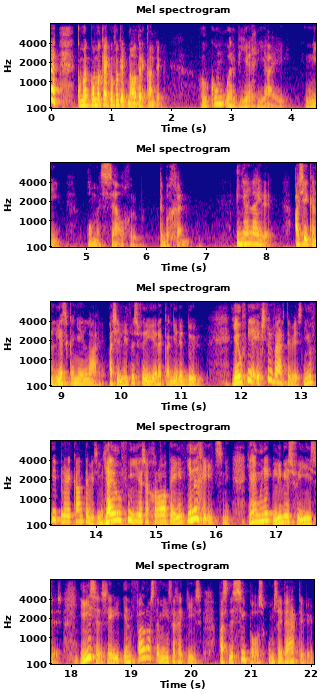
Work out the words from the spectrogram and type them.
kom ek kom ek kyk of ek dit nader kan doen. Hoekom oorweeg jy nie om 'n selgroep te begin? En jy lei dit. As jy kan lees, kan jy lei. As jy lief is vir die Here, kan jy dit doen. Jy hoef nie 'n ekstrovert te wees nie, jy hoef nie 'n predikant te wees nie. Jy hoef nie eers 'n graad te hê en enige iets nie. Jy moet net lief wees vir Jesus. Jesus het die eenvoudigste mense gekies as disippels om sy werk te doen.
